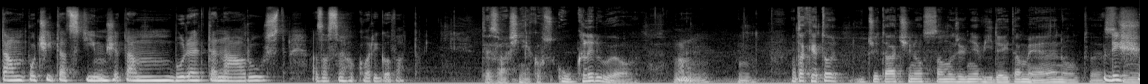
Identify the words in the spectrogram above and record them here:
tam počítat s tím, že tam bude ten nárůst a zase ho korigovat. To je zvláštní jako z úklidu, jo. Hmm. Hmm. No tak je to určitá činnost, samozřejmě výdej tam je. No, to je Když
